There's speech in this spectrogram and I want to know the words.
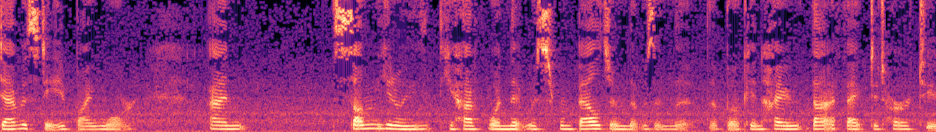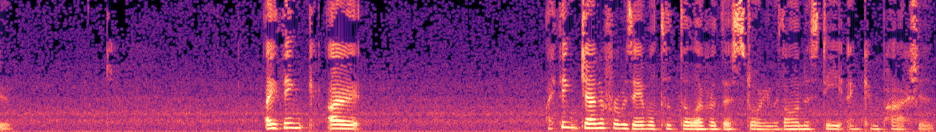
devastated by war. And some, you know, you have one that was from Belgium that was in the, the book and how that affected her too. I think I I think Jennifer was able to deliver this story with honesty and compassion.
